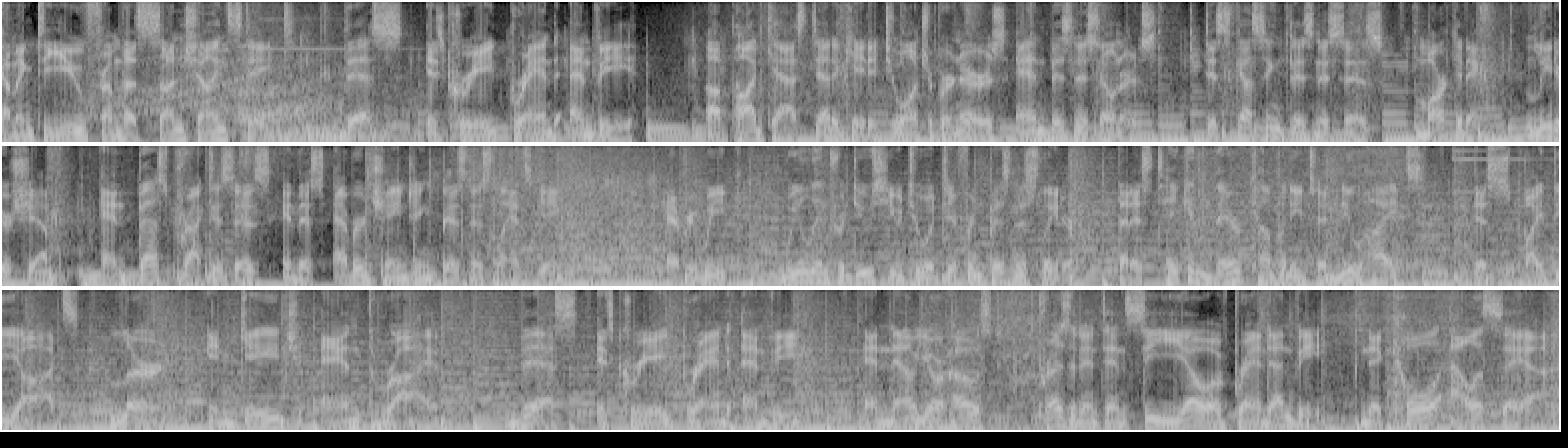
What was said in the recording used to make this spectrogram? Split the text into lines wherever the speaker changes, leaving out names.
Coming to you from the Sunshine State, this is Create Brand Envy, a podcast dedicated to entrepreneurs and business owners, discussing businesses, marketing, leadership, and best practices in this ever changing business landscape. Every week, we'll introduce you to a different business leader that has taken their company to new heights despite the odds. Learn, engage, and thrive. This is Create Brand Envy. And now, your host, President and CEO of Brand Envy, Nicole Alicea.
